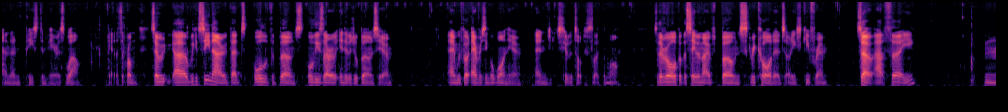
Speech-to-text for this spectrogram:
and then paste them here as well. Yeah, that's a problem. So uh, we can see now that all of the bones, all these are individual bones here, and we've got every single one here and you just go to the top to select them all. So they've all got the same amount of bones recorded on each keyframe. So, at 30, hmm,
